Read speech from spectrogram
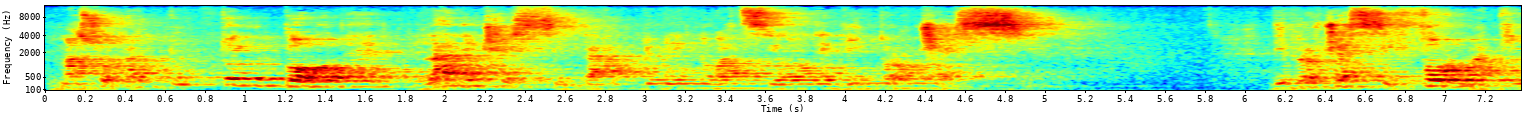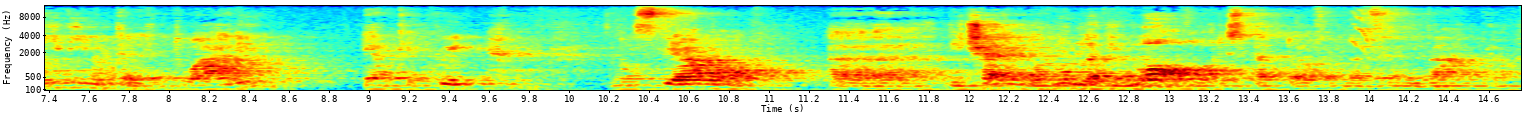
ma soprattutto impone la necessità di un'innovazione di processi, di processi formativi, intellettuali, e anche qui non stiamo eh, dicendo nulla di nuovo rispetto alla Fondazione di Bagno.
